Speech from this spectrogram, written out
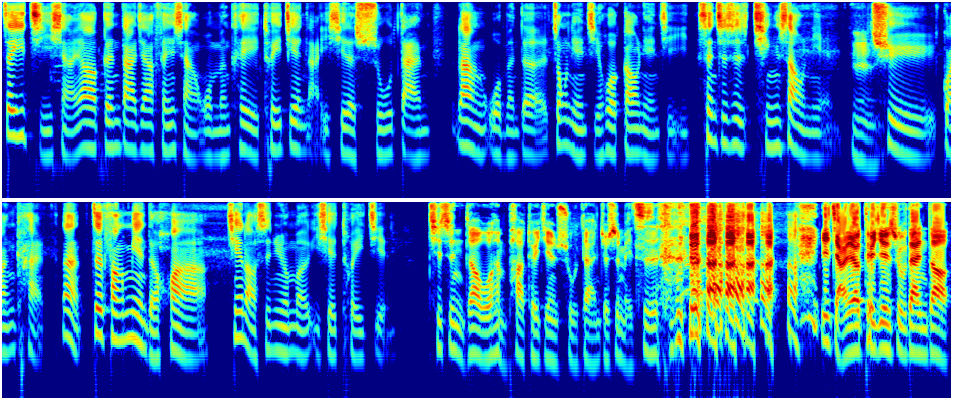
这一集想要跟大家分享，我们可以推荐哪一些的书单，让我们的中年级或高年级，甚至是青少年，嗯，去观看。嗯、那这方面的话，青燕老师，你有没有一些推荐？其实你知道我很怕推荐书单，就是每次 一讲要推荐书单，到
